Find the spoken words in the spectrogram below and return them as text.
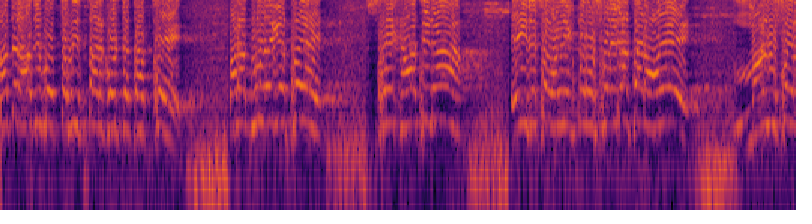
তাদের আধিপত্য বিস্তার করতে চাচ্ছে। তারা ভুলে গেছে, শেখ হাসিনা এই দেশে অনেক বড় স্বৈরাচার হয়ে মানুষের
